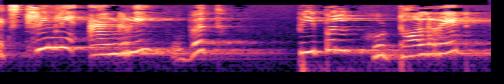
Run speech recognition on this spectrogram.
extremely angry with people who tolerate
